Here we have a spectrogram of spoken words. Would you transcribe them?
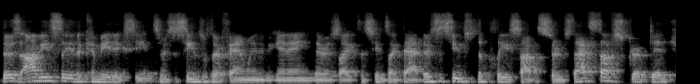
there's obviously the comedic scenes. There's the scenes with their family in the beginning. There's like the scenes like that. There's the scenes with the police officers. That stuff's scripted.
